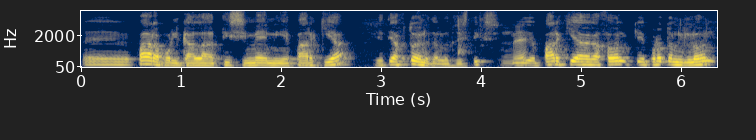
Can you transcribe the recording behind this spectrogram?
ε, πάρα πολύ καλά τι σημαίνει επάρκεια γιατί αυτό είναι τα logistics ναι. η επάρκεια αγαθών και πρώτων υλών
